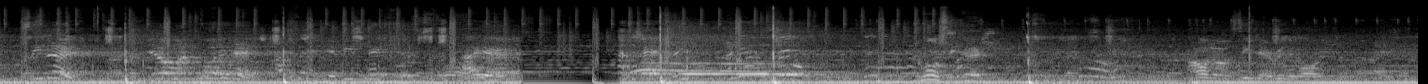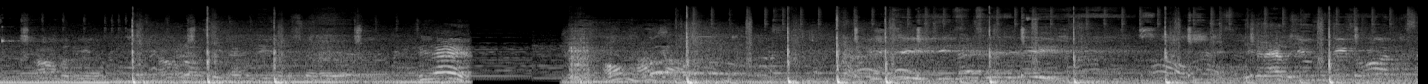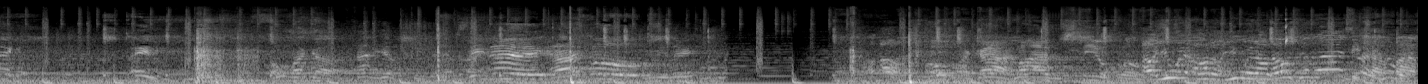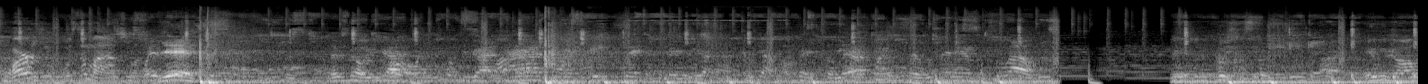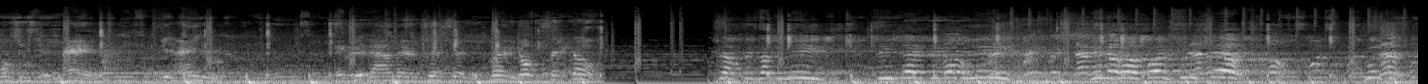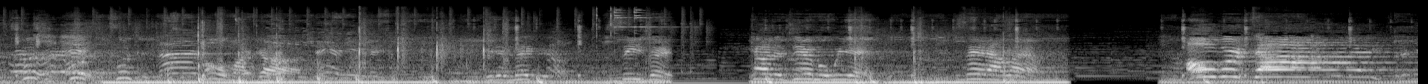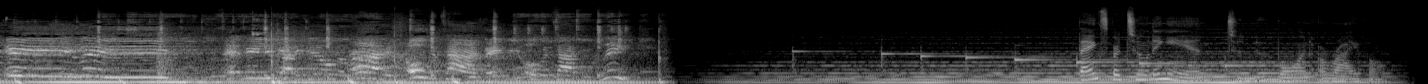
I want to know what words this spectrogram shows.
You're gonna have to use the to run in a second. Hey. Oh my God. Trying to help CJ, eyes closed. Oh, oh my God, my eyes are still closed. Oh, you went, hold on, you went on those two lines? He talking about versions with some eyes closed. Yes. Let's go. You got you got nine point eight seconds. baby. We got, we got, okay, so we got we've been here for two hours. We're push yourself. Here we go. I want you to get mad, get angry, and get down there in 10 seconds. Ready, go, set, go. Self, pick up your knees. CJ, pick up your knees. Here we go, first three steps. Push it, push it, push, push it. Oh my God. We didn't make it. CJ, kind of gym are we at? Say it out loud. Overtime! Elite! That means you gotta get on the line. It's overtime, baby. Overtime elite. Thanks for tuning in to Newborn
